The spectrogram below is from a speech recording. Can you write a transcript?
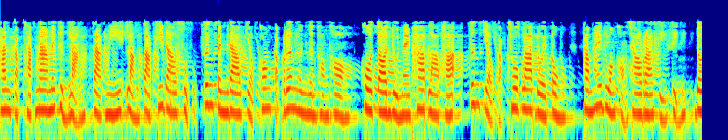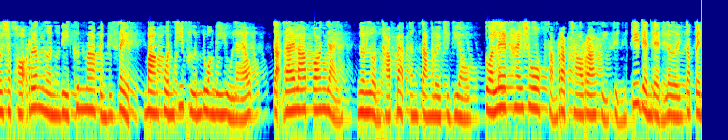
ขั้นกับชักหน้าไม่ถึงหลัง จากนี้หลังจากที่ดาวศุกร์ซึ่งเป็นดาวเกี่ยวข้องกับเรื่องเงินเงินทองทอง โคจรอยู่ในภาพลาภะซึ่งเกี่ยวกับโชคลาภโดยตรง ทำให้ดวงของชาวราศีสิงห์โดยเฉพาะเรื่องเงินดีขึ้นมากเป็นพิเศษ บางคนที่พื้นดวงดีอยู่แล้ว จะได้ลาบก้อนใหญ่ เงินหล่นทับแบบจังๆเลยทีเดียว ตัวเลขให้โชคสำหรับชาวราศีสิงห์ที่เด่นๆเลย จะเป็น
